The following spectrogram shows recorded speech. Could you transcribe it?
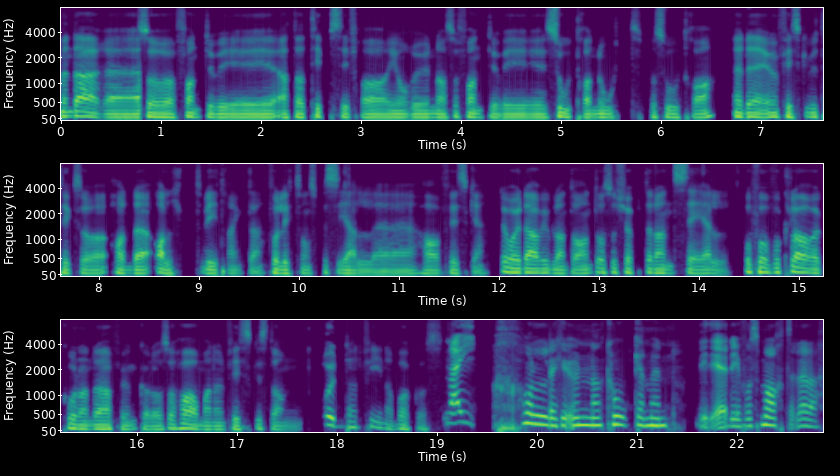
Men der eh, så fant jo vi, etter tips fra Jon Rune, så fant jo vi Sotra Not på Sotra. Eh, Det er jo en fiskebutikk som hadde alt vi trengte for litt sånn spesiell eh, havfiske. Det var jo der vi blant annet også kjøpte den selen. Og for å forklare hvordan det her funker, da, så har man en fiskestang Oi, delfiner bak oss! Nei! Hold deg ikke unna kroken min. De er de for smarte, det der.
